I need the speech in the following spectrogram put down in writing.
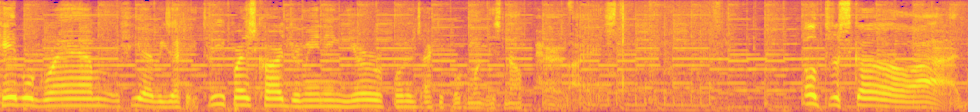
Cablegram. If you have exactly three prize cards remaining, your opponent's active Pokemon is now paralyzed. Ultra Squad.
